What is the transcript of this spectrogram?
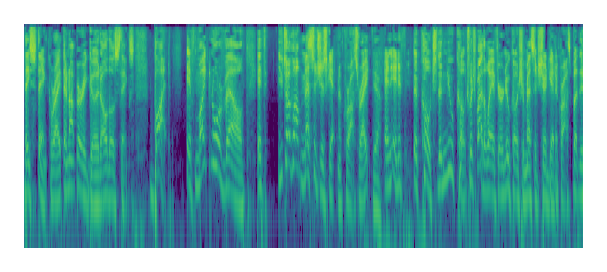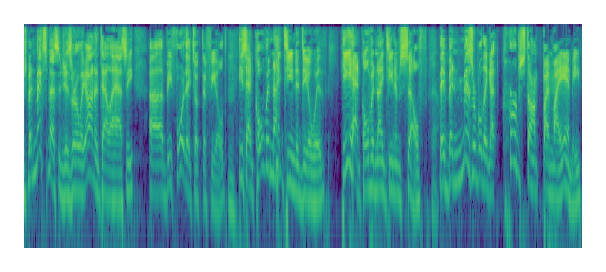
They stink, right? They're not very good. All those things. But if Mike Norvell, if you talk about messages getting across, right? Yeah. And and if the coach, the new coach, which by the way, if you're a new coach, your message should get across. But there's been mixed messages early on in Tallahassee uh, before they took the field. He's had COVID 19 to deal with. He had COVID 19 himself. They've been miserable. They got curb stomped by Miami,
